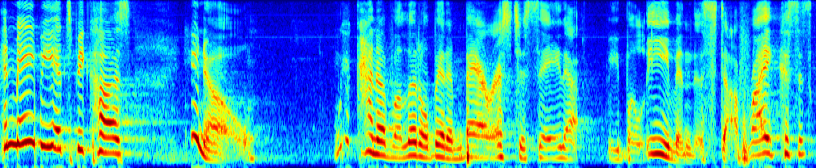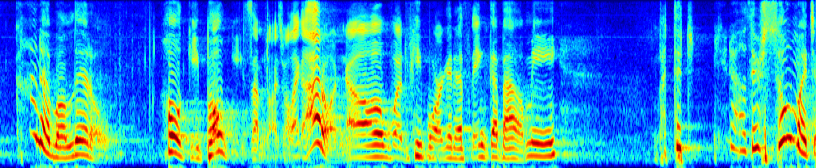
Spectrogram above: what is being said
And maybe it's because, you know, we're kind of a little bit embarrassed to say that we believe in this stuff, right? Because it's kind of a little hokey pokey sometimes. We're like, I don't know what people are going to think about me. But the, you know, there's so much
